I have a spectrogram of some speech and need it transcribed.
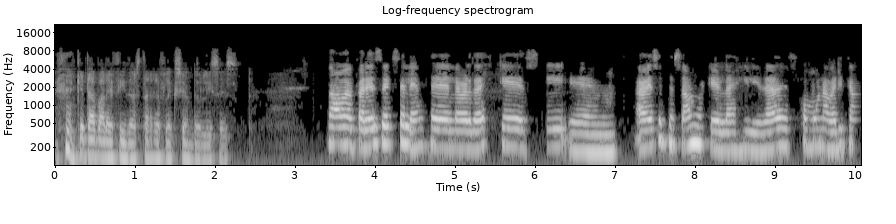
¿Qué te ha parecido esta reflexión de Ulises? No, me parece excelente. La verdad es que sí, eh, a veces pensamos que la agilidad es como una varita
